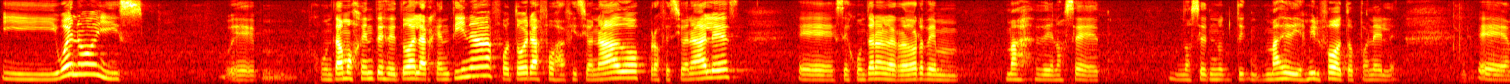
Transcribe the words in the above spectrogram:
Y bueno, y eh, juntamos gentes de toda la Argentina, fotógrafos aficionados, profesionales, eh, se juntaron alrededor de más de, no sé, no sé, más de 10.000 fotos, ponele. Eh,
